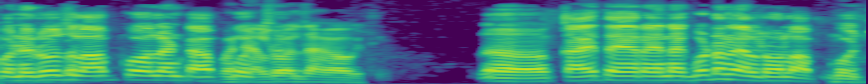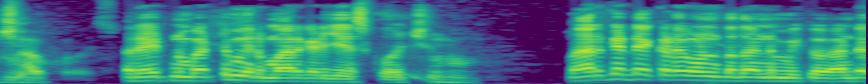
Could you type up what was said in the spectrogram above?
కొన్ని రోజులు ఆపుకోవాలంటే ఆపుకోవచ్చు. కాయ తయారైనా కూడా నెల రోజులు ఆపుకోవచ్చు. ఆపుకోవచ్చు. రేట్ని బట్టి మీరు మార్కెట్ చేసుకోవచ్చు. మార్కెట్ ఎక్కడ ఉంటదండి మీకు? అంటే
